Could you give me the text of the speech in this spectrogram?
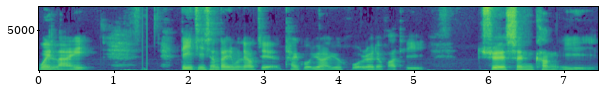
未来。第一集想带你们了解泰国越来越火热的话题——学生抗议。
